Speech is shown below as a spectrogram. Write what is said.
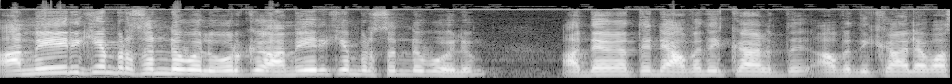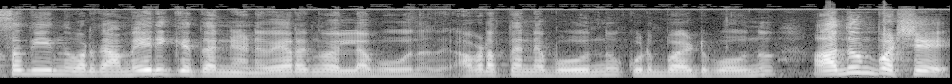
അമേരിക്കൻ പ്രസിഡന്റ് പോലും ഓർക്ക് അമേരിക്കൻ പ്രസിഡന്റ് പോലും അദ്ദേഹത്തിന്റെ അവധിക്കാലത്ത് അവധിക്കാല വസതി എന്ന് പറഞ്ഞാൽ അമേരിക്ക തന്നെയാണ് വേറെ എങ്ങുമല്ല പോകുന്നത്. അവിടെ തന്നെ പോകുന്നു കുടുംബമായിട്ട് പോകുന്നു. അതും പക്ഷേ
